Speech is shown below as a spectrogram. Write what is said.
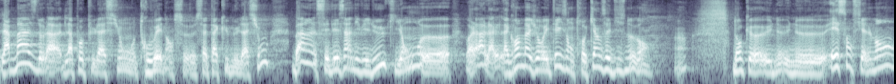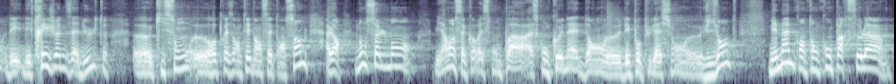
la masse de la, population trouvée dans ce, cette accumulation, ben, c'est des individus qui ont, voilà, la, la, grande majorité, ils ont entre 15 et 19 ans. Hein. Donc euh, une, essentiellement des, très jeunes adultes euh, qui sont euh, représentés dans cet ensemble. Alors non seulement, évidemment, ça ne correspond pas à ce qu'on connaît dans des populations vivantes, mais même quand on compare cela,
